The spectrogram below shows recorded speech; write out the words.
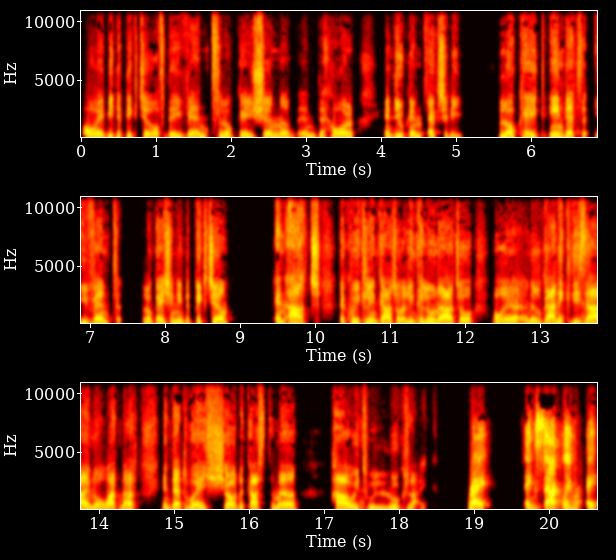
or maybe the picture of the event location and the hall and you can actually locate in that event location in the picture an arch, a quick link arch or a Link-O-Loon arch or, or a, an organic design or whatnot. And that way show the customer how it will look like. Right. Mm. Exactly right.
